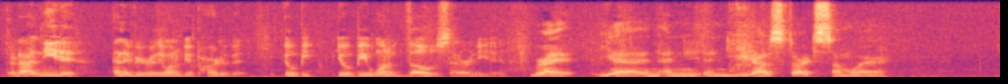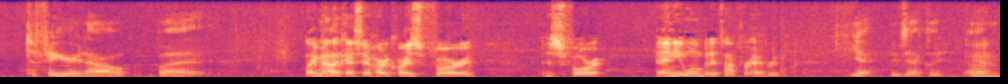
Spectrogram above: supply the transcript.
they're not needed. And if you really want to be a part of it, you'll be you'll be one of those that are needed. Right. Yeah, and and and you got to start somewhere to figure it out. But Like Malachi said, hardcore is for is for anyone, but it's not for everyone. yeah, exactly. Um,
